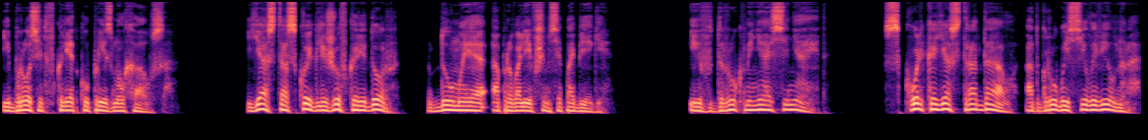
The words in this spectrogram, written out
и бросит в клетку Призмалхауса. Я с тоской гляжу в коридор, думая о провалившемся побеге. И вдруг меня осеняет. Сколько я страдал от грубой силы Вилнера.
